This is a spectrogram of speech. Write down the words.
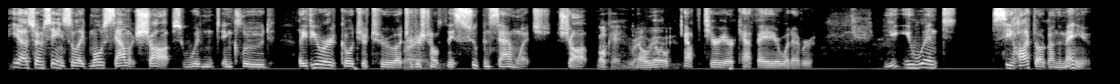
Yeah, that's what I'm saying. So, like, most sandwich shops wouldn't include, like, if you were to go to, to a Right. traditional, say, soup and sandwich shop, Okay, you right, know, right, little right. cafeteria or cafe or whatever, you, you wouldn't see hot dog on the menu.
